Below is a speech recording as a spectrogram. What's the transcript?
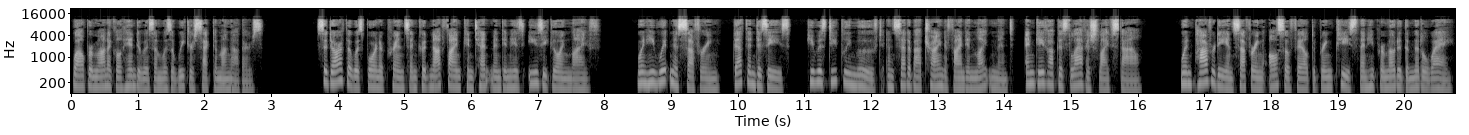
while Brahmanical Hinduism was a weaker sect among others. Siddhartha was born a prince and could not find contentment in his easygoing life. When he witnessed suffering, death, and disease, he was deeply moved and set about trying to find enlightenment, and gave up his lavish lifestyle. When poverty and suffering also failed to bring peace, then he promoted the middle way,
